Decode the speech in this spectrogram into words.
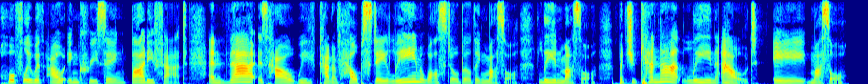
hopefully without increasing body fat. And that is how we kind of help stay lean while still building muscle, lean muscle. But you cannot lean out a muscle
